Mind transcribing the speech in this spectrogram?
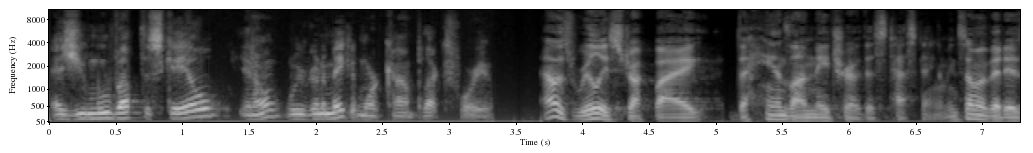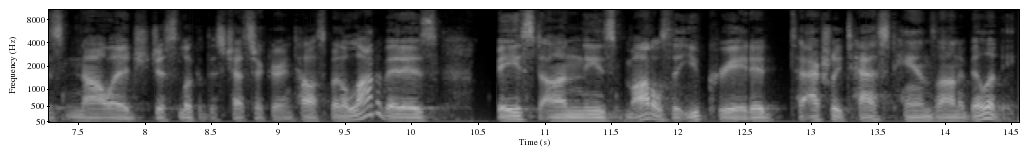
as you move up the scale. You know, we're going to make it more complex for you. I was really struck by the hands-on nature of this testing. I mean, some of it is knowledge, just look at this chest X-ray and tell us, but a lot of it is based on these models that you've created to actually test hands-on ability.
